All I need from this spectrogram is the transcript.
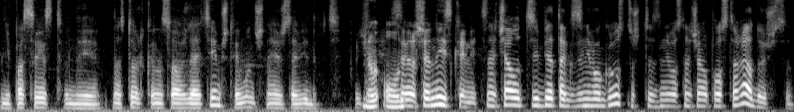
непосредственные настолько наслаждается им, что ему начинаешь завидовать. Ну, он... Совершенно искренне. Сначала тебе так за него грустно, что ты за него сначала просто радуешься.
